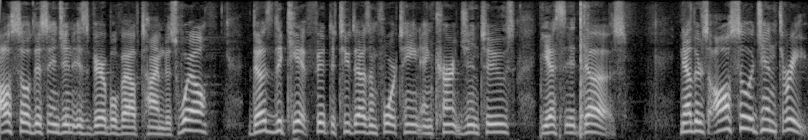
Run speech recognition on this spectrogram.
Also, this engine is variable valve timed as well. Does the kit fit the 2014 and current Gen 2s? Yes, it does. Now, there's also a Gen 3.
